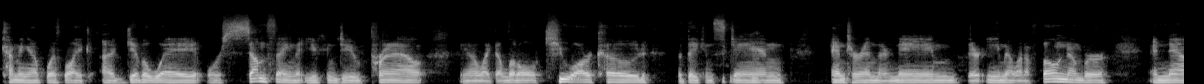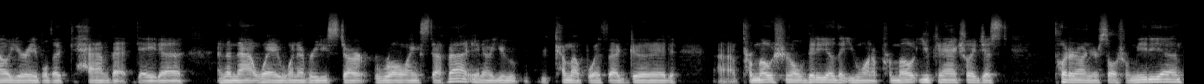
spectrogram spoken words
coming up with like a giveaway or something that you can do, print out, you know, like a little QR code that they can mm-hmm. scan, enter in their name, their email, and a phone number and now you're able to have that data. And then that way whenever you start rolling stuff out you know you, you come up with a good uh, promotional video that you want to promote. You can actually just put it on your social media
